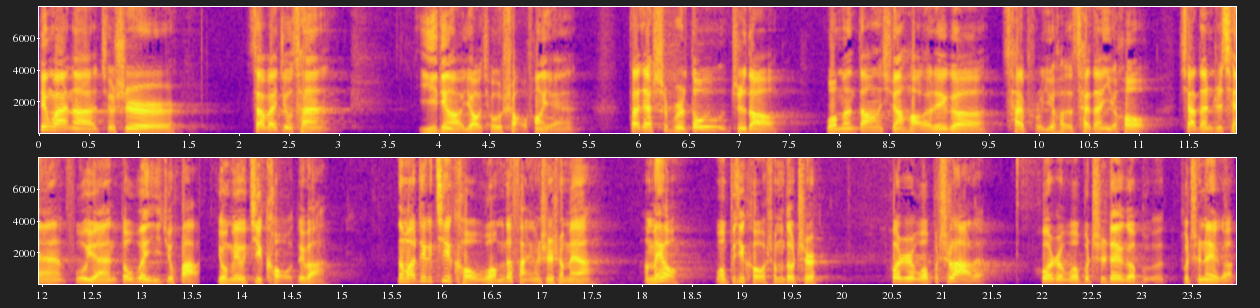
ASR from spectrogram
另外呢，就是在外就餐，一定要要求少放盐。大家是不是都知道？我们当选好了这个菜谱以后，菜单以后下单之前，服务员都问一句话：有没有忌口，对吧？那么这个忌口，我们的反应是什么呀？啊，没有，我不忌口，什么都吃，或者我不吃辣的，或者我不吃这个，不不吃那个。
